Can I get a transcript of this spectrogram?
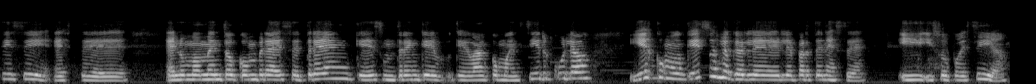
sí, sí, este, en un momento compra ese tren, que es un tren que, va como en círculo, y es como que eso es lo que le, pertenece, y, su poesía,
